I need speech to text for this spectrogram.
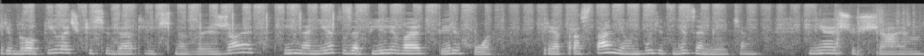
Ребро пилочки сюда отлично заезжает и на нет запиливает переход. При отрастании он будет незаметен, не ощущаем.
